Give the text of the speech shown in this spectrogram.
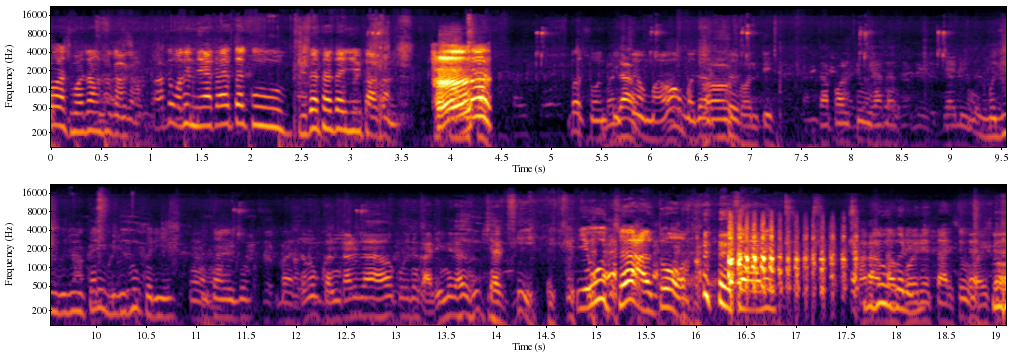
બસ મજામાં છું કાકા આ તો બધે નીકળ્યા હતા કુ ભેગા થતા જઈએ કાકા બસ શાંતિ છે અમારે. હો, મજા શાંતિ ધંધા આવે? મજૂરી બજૂરી કરી બીજું શું કરીએ અત્યારે તો કંટાળી ના આવો કોઈને ગાડી મેળા ક્યારથી એવું જ છે હાલ તો શું કરીએ? શું હોય? શું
